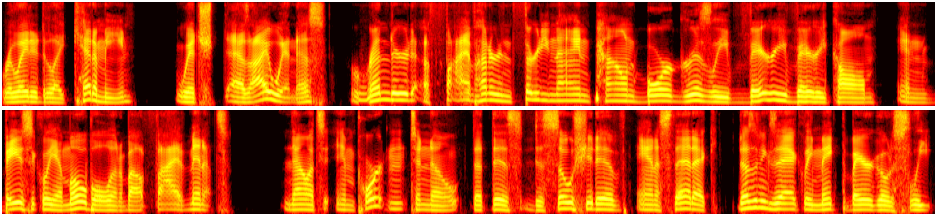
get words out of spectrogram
related to like ketamine, which, as eyewitness, rendered a 539 pound boar grizzly very, very calm and basically immobile in about five minutes. Now, it's important to note that this dissociative anesthetic doesn't exactly make the bear go to sleep.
